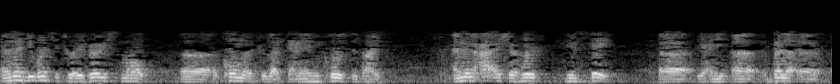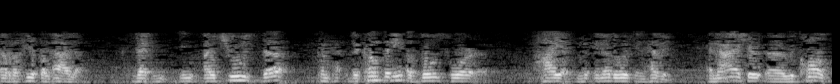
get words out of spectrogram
And then he went into a very small uh, coma, if you like, and he closed his eyes. And then Aisha heard him say, uh, يعني, uh, بلى uh, الرفيق الأعلى, that I choose the, the company of those who are high up, in other words, in heaven. And Aisha uh, recalled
